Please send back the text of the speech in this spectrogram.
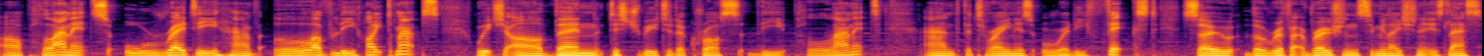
Our planets already have lovely height maps, which are then distributed across the planet, and the terrain is already fixed. So the river erosion simulation is less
